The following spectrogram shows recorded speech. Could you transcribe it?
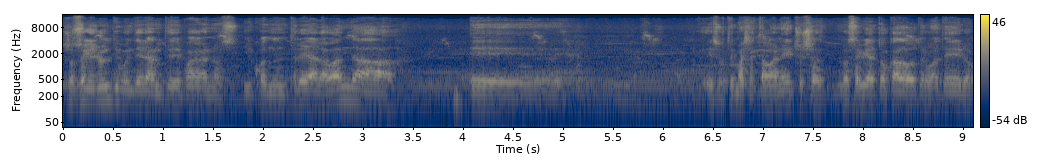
Yo soy el último integrante de Paganos y cuando entré a la banda, eh, esos temas ya estaban hechos, ya los había tocado otro batero,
